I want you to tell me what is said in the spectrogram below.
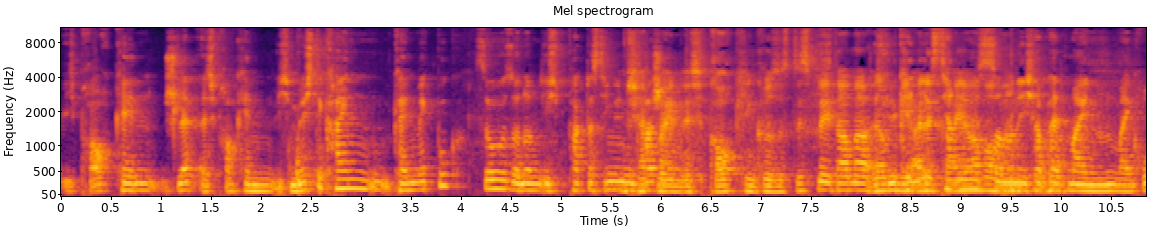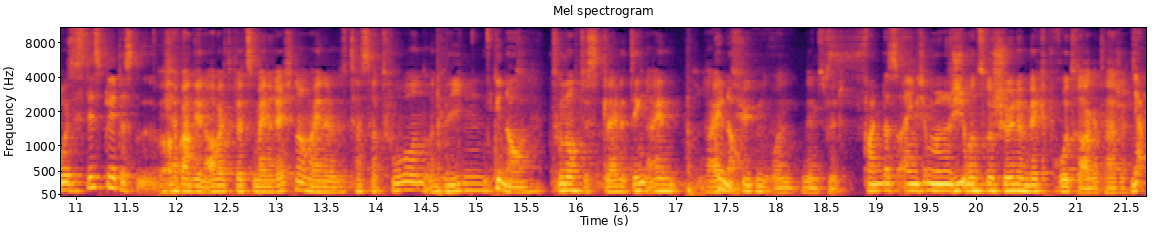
Ich brauche kein Schlepp, also ich brauche kein, ich möchte kein kein MacBook so, sondern ich pack das Ding in die Ich, Tasche. mein, ich brauche kein größeres Display da mal ich irgendwie kein alle drei Jahre. sondern ich habe halt mein mein großes Display. Das Ich habe an den Arbeitsplätzen meinen Rechner, meine Tastaturen und liegen. genau. Tu noch das kleine Ding ein, reintüten und nimm's mit. Fand das eigentlich immer eine Wie schöne- unsere schöne Mac Pro Tragetasche. Ja,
